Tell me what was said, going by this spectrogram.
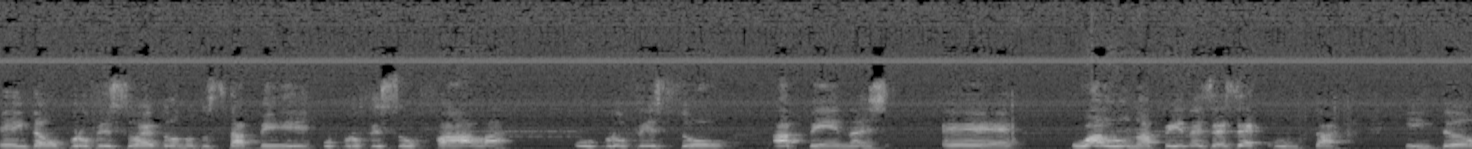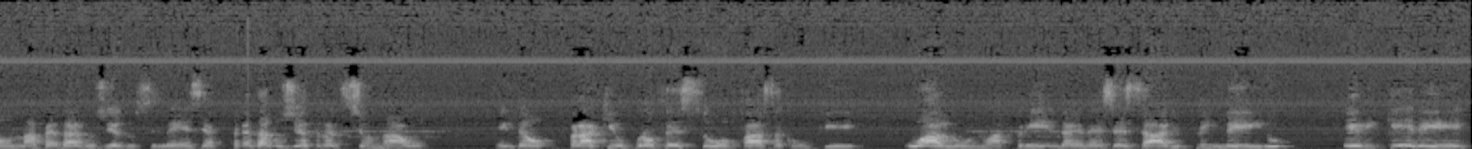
Então, o professor é dono do saber, o professor fala, o professor apenas, é, o aluno apenas executa. Então, na pedagogia do silêncio, é a pedagogia tradicional. Então, para que o professor faça com que o aluno aprenda, é necessário, primeiro, ele querer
